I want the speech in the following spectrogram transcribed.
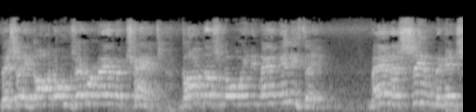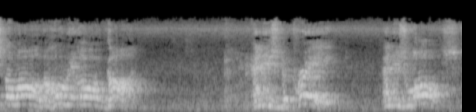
They say God owes every man a chance. God doesn't owe any man anything. Man has sinned against the law, the holy law of God. And he's depraved. And he's lost.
